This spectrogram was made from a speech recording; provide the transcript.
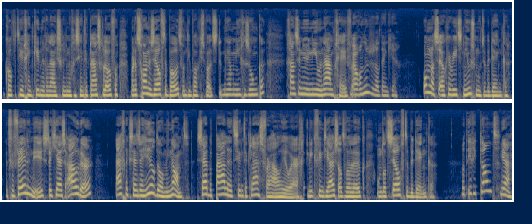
Ik hoop dat hier geen kinderen luisteren die nog in Sinterklaas geloven. Maar dat is gewoon dezelfde boot, want die pakjesboot is natuurlijk helemaal niet gezonken. Gaan ze nu een nieuwe naam geven? Waarom doen ze dat, denk je? Omdat ze elke keer weer iets nieuws moeten bedenken. Het vervelende is dat jij als ouder Eigenlijk zijn ze heel dominant. Zij bepalen het Sinterklaasverhaal heel erg. En ik vind het juist altijd wel leuk om dat zelf te bedenken. Wat irritant. Ja,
